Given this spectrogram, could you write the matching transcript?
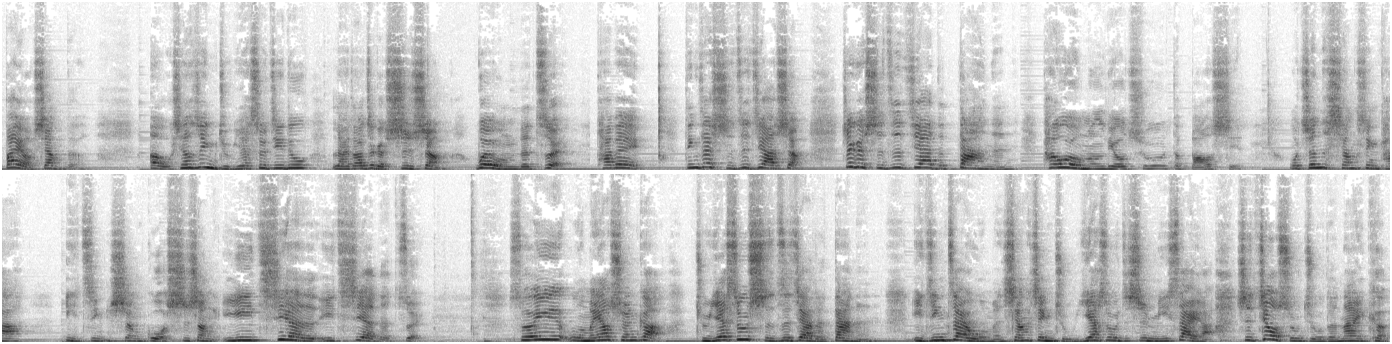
拜偶像的，呃，我相信主耶稣基督来到这个世上为我们的罪，他被钉在十字架上，这个十字架的大能，他为我们流出的宝血，我真的相信他已经胜过世上一切一切的罪。所以我们要宣告。主耶稣十字架的大能，已经在我们相信主耶稣是弥赛亚、是救赎主的那一刻。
